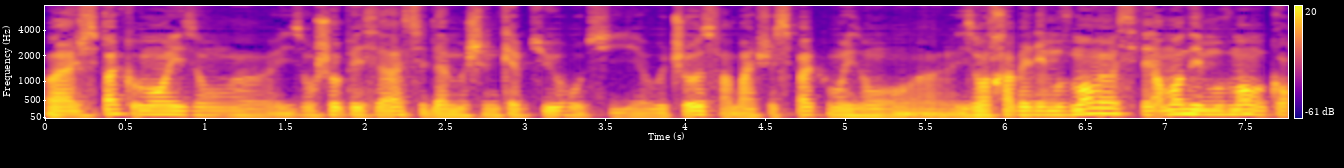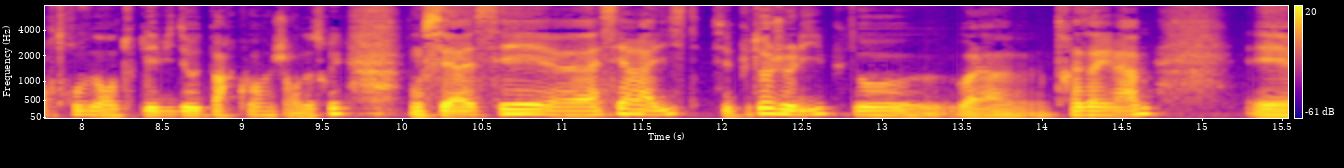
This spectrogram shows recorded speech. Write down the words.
voilà, je sais pas comment ils ont euh, ils ont chopé ça, c'est de la motion capture ou si autre chose. Enfin bref, je sais pas comment ils ont euh, ils ont attrapé les mouvements, mais c'est vraiment des mouvements qu'on retrouve dans toutes les vidéos de parcours, ce genre de trucs. Donc c'est assez euh, assez réaliste, c'est plutôt joli, plutôt voilà, très agréable. Et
